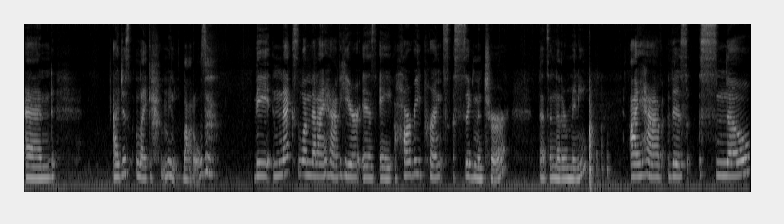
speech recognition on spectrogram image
and I just like mini bottles. The next one that I have here is a Harvey Prince Signature. That's another mini. I have this Snow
